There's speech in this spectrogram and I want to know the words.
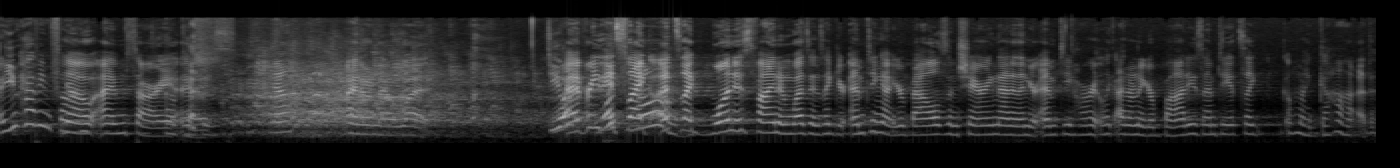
Are you having fun? No, I'm sorry. Okay. It's just, No. I don't know what. Do you Every, what's it's like wrong? it's like one is fine and wasn't. It's like you're emptying out your bowels and sharing that, and then your empty heart. Like I don't know, your body's empty. It's like, oh my god.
